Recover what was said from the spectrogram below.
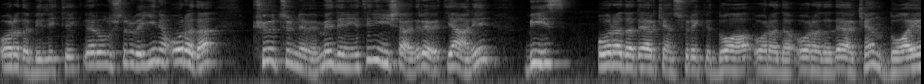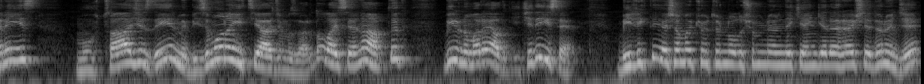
orada birliktelikler oluşturur ve yine orada kültürüne ve medeniyetini inşa eder. Evet yani biz orada derken sürekli doğa, orada, orada derken doğaya neyiz? Muhtacız değil mi? Bizim ona ihtiyacımız var. Dolayısıyla ne yaptık? Bir numarayı aldık. İkide ise birlikte yaşama kültürünün oluşumunun önündeki engeller her şeyden önce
